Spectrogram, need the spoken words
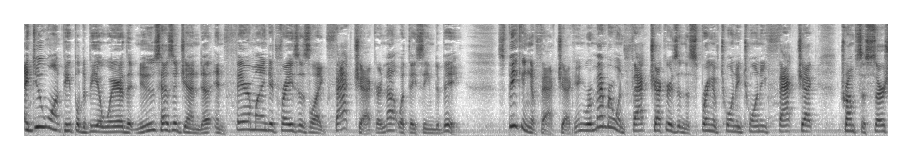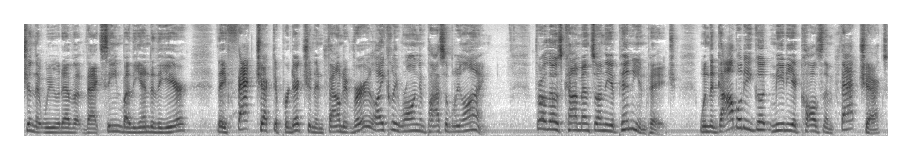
I do want people to be aware that news has agenda, and fair minded phrases like fact check are not what they seem to be. Speaking of fact checking, remember when fact checkers in the spring of 2020 fact checked Trump's assertion that we would have a vaccine by the end of the year? They fact checked a prediction and found it very likely wrong and possibly lying. Throw those comments on the opinion page. When the gobbledygook media calls them fact checks,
